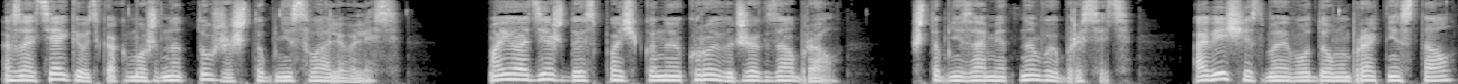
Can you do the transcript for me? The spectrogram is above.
затягивать как можно туже, чтобы не сваливались. Мою одежду, испачканную кровью, Джек забрал, чтобы незаметно выбросить, а вещи из моего дома брать не стал,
